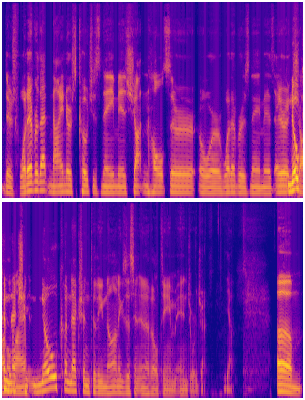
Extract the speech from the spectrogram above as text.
there's whatever that Niners coach's name is, Schottenhaltzer or whatever his name is, Eric. no connection. No connection to the non-existent NFL team in Georgia. Yeah. Um,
